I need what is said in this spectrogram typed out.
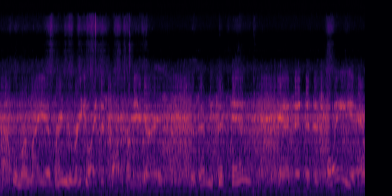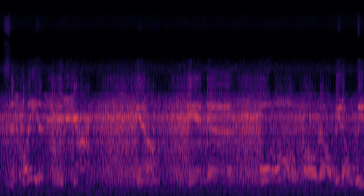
problem on my uh, brand new radio I just bought from you guys, the 7610." And said, "The display, half the display is is shot." you know. And uh, oh, oh, oh no, we don't, we,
